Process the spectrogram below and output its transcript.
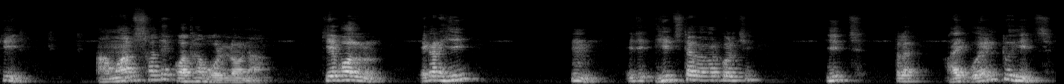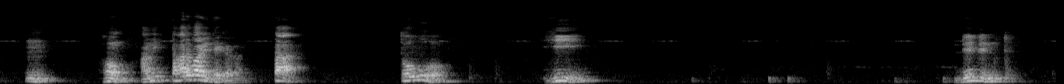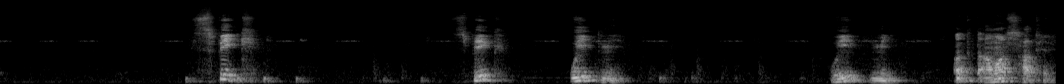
কি? আমার সাথে কথা বলল না। কে বল, এখানে হি হুম, এই যে হিচটা ব্যবহার করছি। হিচ তাহলে I went to his hmm home আমি তার বাড়িতে গেলাম, তার। তবুও he didn't speak speak with me with me অর্থাৎ আমার সাথে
